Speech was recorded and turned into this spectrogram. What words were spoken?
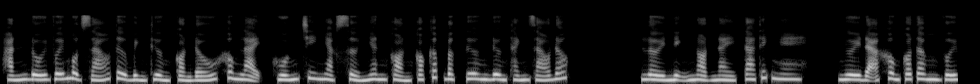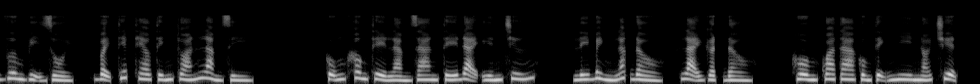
Hắn đối với một giáo từ bình thường còn đấu không lại, huống chi nhạc sở nhân còn có cấp bậc tương đương thánh giáo đốc. Lời nịnh nọt này ta thích nghe, người đã không có tâm với vương vị rồi, vậy tiếp theo tính toán làm gì? Cũng không thể làm gian tế đại yến chứ. Lý Bình lắc đầu, lại gật đầu. Hôm qua ta cùng Tịnh Nhi nói chuyện,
